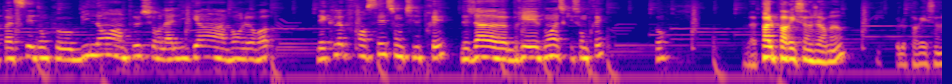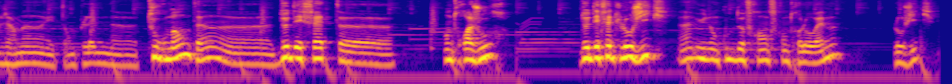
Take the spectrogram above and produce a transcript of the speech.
passer donc au bilan un peu sur la Ligue 1 avant l'Europe. Les clubs français sont-ils prêts? Déjà, euh, brièvement, est-ce qu'ils sont prêts? Bon. bah, Pas le Paris Saint-Germain, le Paris Saint-Germain est en pleine euh, tourmente. Hein, euh, deux défaites en trois jours. Deux défaites logiques, hein, une en Coupe de France contre l'OM, logique,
